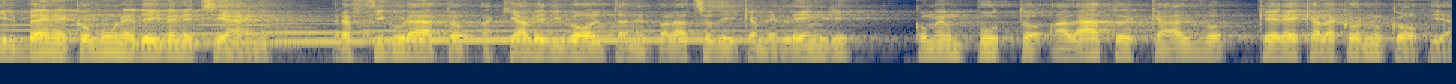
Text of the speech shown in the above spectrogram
Il bene comune dei veneziani, raffigurato a chiave di volta nel palazzo dei Camerlenghi come un putto alato e calvo che reca la cornucopia.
